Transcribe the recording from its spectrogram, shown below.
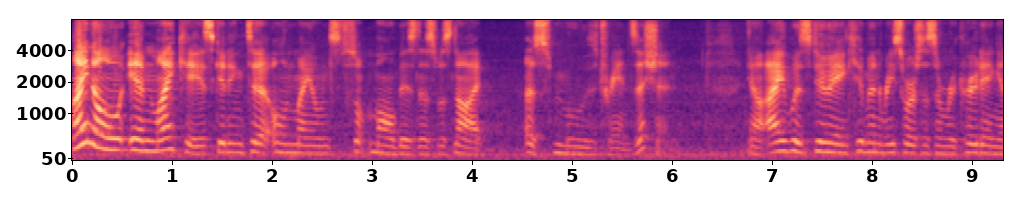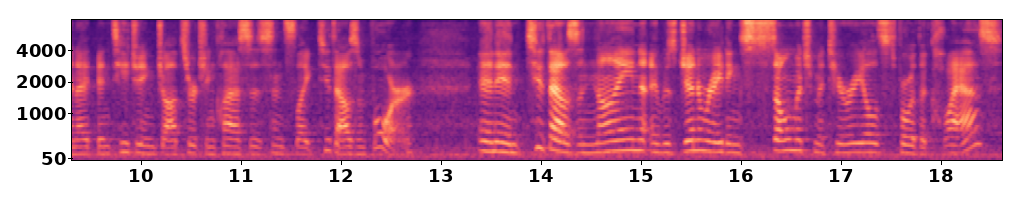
I know in my case, getting to own my own small business was not a smooth transition. You know, I was doing human resources and recruiting, and I'd been teaching job searching classes since like 2004. And in 2009, I was generating so much materials for the class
